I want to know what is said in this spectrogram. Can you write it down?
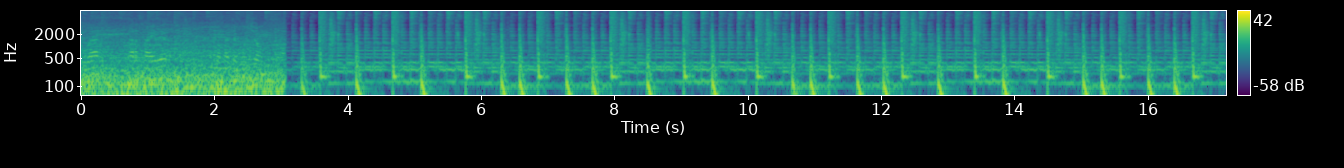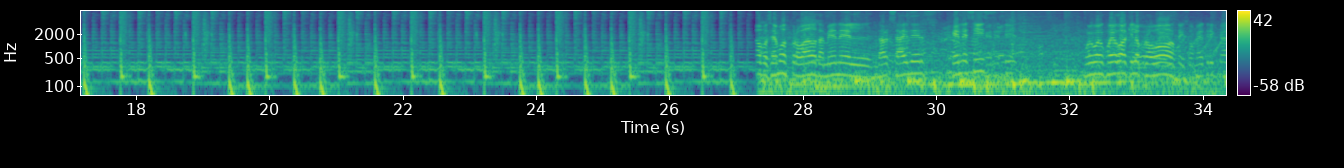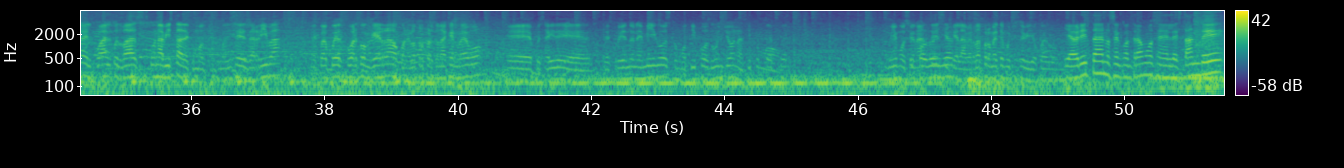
Jugar Darksider promete mucho. Pues hemos probado también el Darksiders Genesis. Muy buen juego, aquí lo probó. Isométrica, el cual pues vas con una vista de como, como dice desde arriba, en el cual puedes jugar con guerra o con el otro personaje nuevo, eh, pues ahí de destruyendo enemigos como tipo dungeon, así como muy emocionantes y que la verdad promete mucho ese videojuego. Y ahorita nos encontramos en el stand de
